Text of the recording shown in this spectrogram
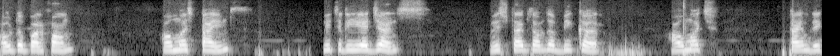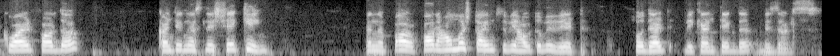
How to perform how much times which reagents which types of the beaker how much time required for the continuously shaking and for, for how much times we have to be wait so that we can take the results.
